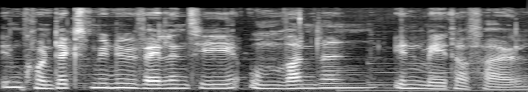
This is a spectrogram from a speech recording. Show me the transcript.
Im Kontextmenü wählen Sie Umwandeln in Metafile.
